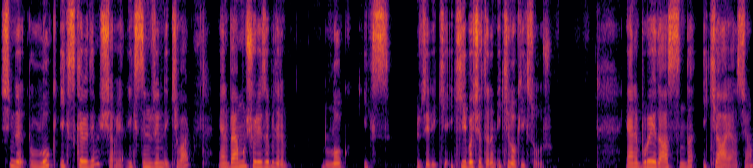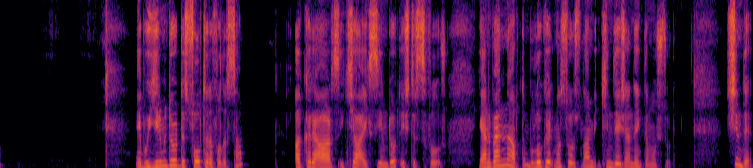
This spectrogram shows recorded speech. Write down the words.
Şimdi log x kare demiş ya. Yani x'in üzerinde 2 var. Yani ben bunu şöyle yazabilirim. Log x üzeri 2. 2'yi başa atarım. 2 log x olur. Yani buraya da aslında 2a yazacağım. E bu 24'ü de sol taraf alırsam a kare artı 2a eksi 24 eşittir 0 olur. Yani ben ne yaptım? Bu logaritma sorusundan bir ikinci dereceden denklem oluşturdum. Şimdi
